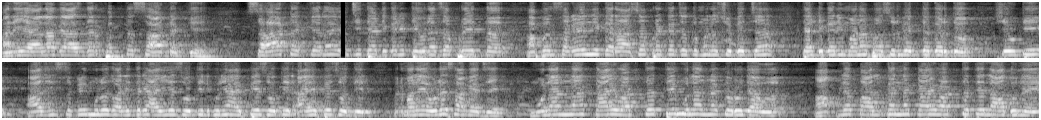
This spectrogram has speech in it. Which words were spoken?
आणि याला व्याजदर फक्त सहा टक्के. आहे सहा टक्क्यानं त्या ठिकाणी ठेवण्याचा प्रयत्न आपण सगळ्यांनी करा. अशा प्रकारच्या तुम्हाला शुभेच्छा त्या ठिकाणी मनापासून व्यक्त करतो. शेवटी आज ही सगळी मुलं झाली तरी आय एस होतील कुणी आय पी एस होतील आय एफ एस होतील. पण मला एवढं सांगायचंय मुलांना काय वाटतं ते मुलांना करू द्यावं. आपल्या पालकांना काय वाटतं ते लादू नये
